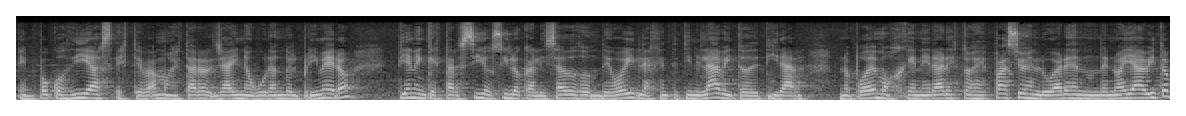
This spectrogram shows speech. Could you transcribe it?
en pocos días este, vamos a estar ya inaugurando el primero tienen que estar sí o sí localizados donde hoy la gente tiene el hábito de tirar. No podemos generar estos espacios en lugares en donde no hay hábito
